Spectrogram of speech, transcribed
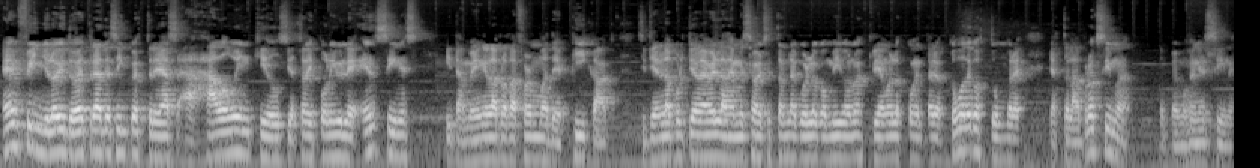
En fin, yo lo doy 2 de 5 estrellas a Halloween Kills. Ya está disponible en cines y también en la plataforma de Peacock. Si tienen la oportunidad de verla, déjenme saber si están de acuerdo conmigo o no. Escriban en los comentarios como de costumbre. Y hasta la próxima. Nos vemos en el cine.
